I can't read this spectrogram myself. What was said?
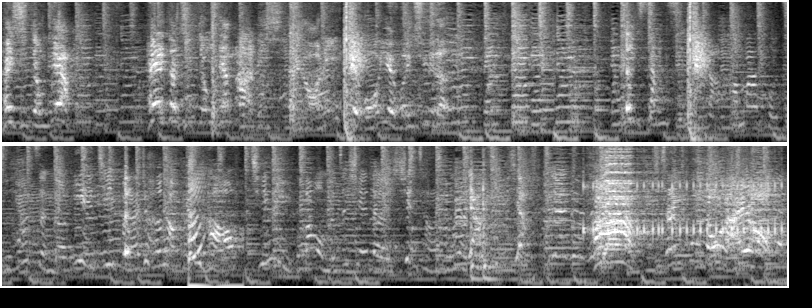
那是重点，那就是重点啊！你是哦，你越活越回去了。投资，他整个业绩本来就很好，很好，请你帮我们这些的现场的朋友加持一下。啊，全部都来哦！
